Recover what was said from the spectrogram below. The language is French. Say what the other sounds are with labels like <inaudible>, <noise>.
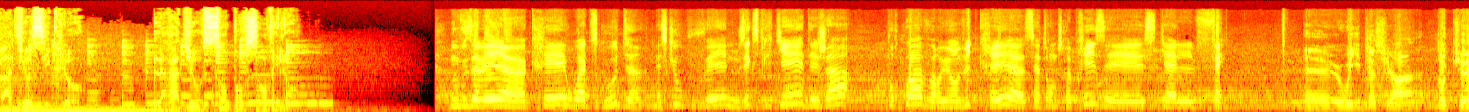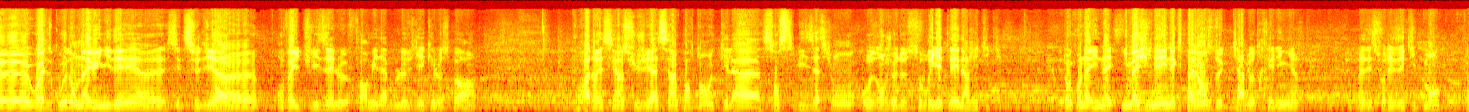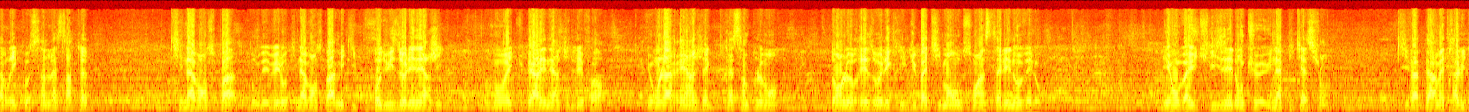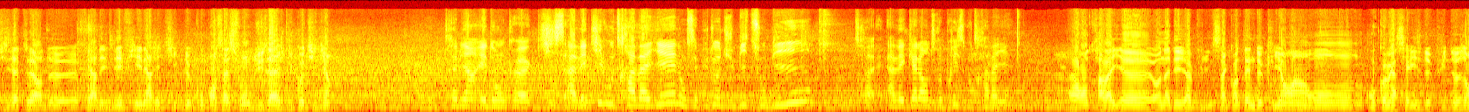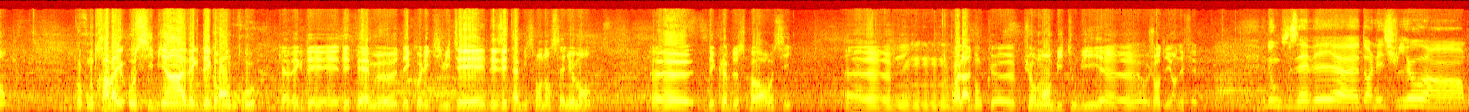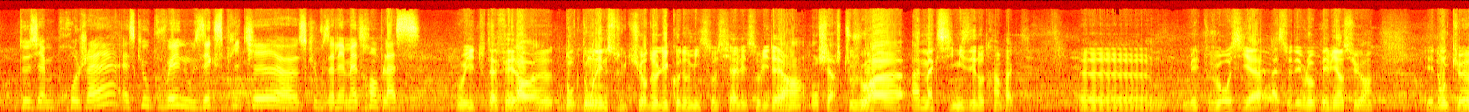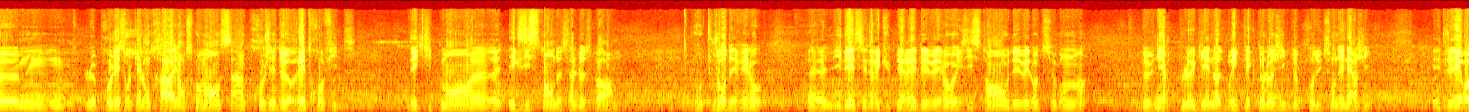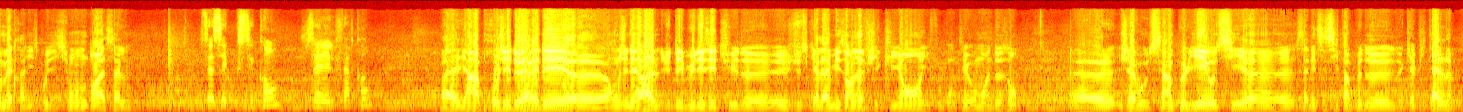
Radio Cyclo, la radio 100% vélo. Donc vous avez euh, créé What's Good. Est-ce que vous pouvez nous expliquer déjà pourquoi avoir eu envie de créer euh, cette entreprise et ce qu'elle fait? Euh, oui, bien sûr. Donc, euh, What's Good, on a une idée, euh, c'est de se dire, euh, on va utiliser le formidable levier qu'est le sport pour adresser un sujet assez important qui est la sensibilisation aux enjeux de sobriété énergétique. Et donc, on a imaginé une expérience de cardio basée sur des équipements qu'on fabrique au sein de la start-up qui n'avancent pas, donc des vélos qui n'avancent pas, mais qui produisent de l'énergie. Donc, on récupère l'énergie de l'effort et on la réinjecte très simplement dans le réseau électrique du bâtiment où sont installés nos vélos. Et on va utiliser donc euh, une application qui va permettre à l'utilisateur de faire des défis énergétiques de compensation d'usage du quotidien. Très bien. Et donc, euh, avec qui vous travaillez? Donc c'est plutôt du B2B. Tra- Avec quelle entreprise vous travaillez? Alors on travaille, euh, on a déjà plus d'une cinquantaine de clients, hein, on, on commercialise depuis deux ans. Donc on travaille aussi bien avec des grands groupes qu'avec des, des PME, des collectivités, des établissements d'enseignement, euh, des clubs de sport aussi. Euh, voilà, donc euh, purement B2B euh, aujourd'hui en effet. Donc vous avez dans les tuyaux un deuxième projet. Est-ce que vous pouvez nous expliquer ce que vous allez mettre en place? Oui, tout à fait. Alors, donc nous, on est une structure de l'économie sociale et solidaire. On cherche toujours à, à maximiser notre impact, mais toujours aussi à, à se développer, bien sûr. Et donc, euh, le projet sur lequel on travaille en ce moment, c'est un projet de rétrofit d'équipements euh, existants de salles de sport, donc toujours des vélos. Euh, L'idée, c'est de récupérer des vélos existants ou des vélos de seconde main, de venir plugger notre brique technologique de production d'énergie et de les remettre à disposition dans la salle. Ça, c'est quand? Vous allez le faire quand? Ouais, Il y a un projet de R&D, euh, en général, du début des études euh, jusqu'à la mise en œuvre chez le client, il faut compter au moins deux ans. Euh, J'avoue, c'est un peu lié aussi, euh, ça nécessite un peu de, de capital,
